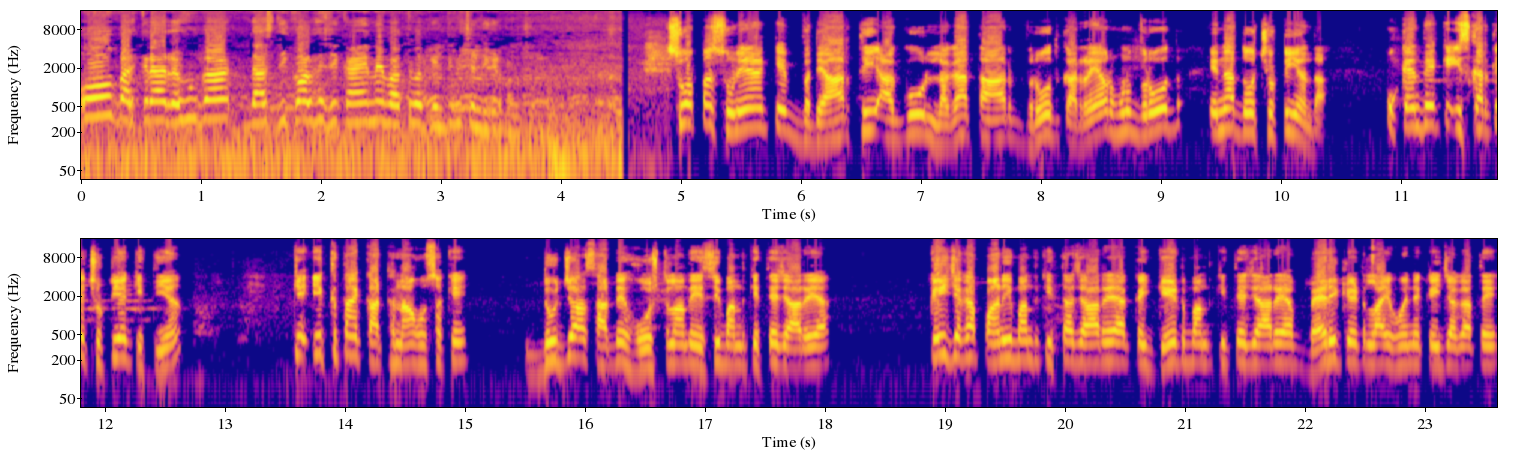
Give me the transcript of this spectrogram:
ਉਹ ਬਰਕਰਾਰ ਰਹੂਗਾ। 10 ਦੀ ਕਾਲ ਹਜੇ ਕਾਇਮ ਹੈ, ਵੱਧ ਤੋਂ ਵੱਧ ਗਿਣਤੀ ਵਿੱਚ ਚੰਡੀਗੜ੍ਹ ਪਹੁੰਚੋ। ਸੋ ਆਪਾਂ ਸੁਣਿਆ ਕਿ ਵਿਦਿਆਰਥੀ ਆਗੂ ਲਗਾਤਾਰ ਵਿਰੋਧ ਕਰ ਰਹੇ ਆ ਔਰ ਹੁਣ ਵਿਰੋਧ ਇਹਨਾਂ ਦੋ ਛੁੱਟੀਆਂ ਦਾ। ਉਹ ਕਹਿੰਦੇ ਕਿ ਇਸ ਕਰਕੇ ਛੁੱਟੀਆਂ ਕੀਤੀਆਂ। ਕਿ ਇੱਕ ਤਾਂ ਇਕੱਠ ਨਾ ਹੋ ਸਕੇ, ਦੂਜਾ ਸਾਡੇ ਹੋਸਟਲਾਂ ਦੇ ਏਸੀ ਬੰਦ ਕੀਤੇ ਜਾ ਰਹੇ ਆ, ਕਈ ਜਗ੍ਹਾ ਪਾਣੀ ਬੰਦ ਕੀਤਾ ਜਾ ਰਿਹਾ, ਕਈ ਗੇਟ ਬੰਦ ਕੀਤੇ ਜਾ ਰਹੇ ਆ ਬੈਰੀਕੇਡ ਲਾਏ ਹੋਏ ਨੇ ਕਈ ਜਗ੍ਹਾ ਤੇ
